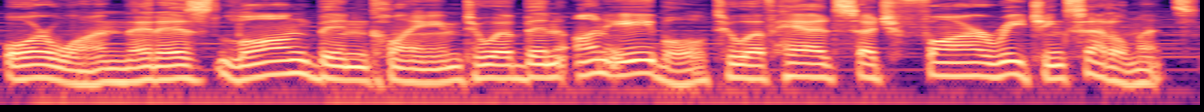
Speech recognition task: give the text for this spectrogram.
or one that has long been claimed to have been unable to have had such far-reaching settlements.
